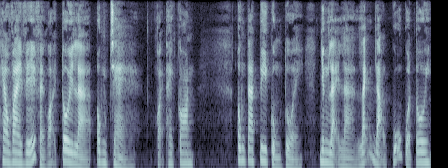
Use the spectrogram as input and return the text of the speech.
Theo vai vế phải gọi tôi là ông trẻ, gọi thay con. Ông ta tuy cùng tuổi, nhưng lại là lãnh đạo cũ của tôi,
